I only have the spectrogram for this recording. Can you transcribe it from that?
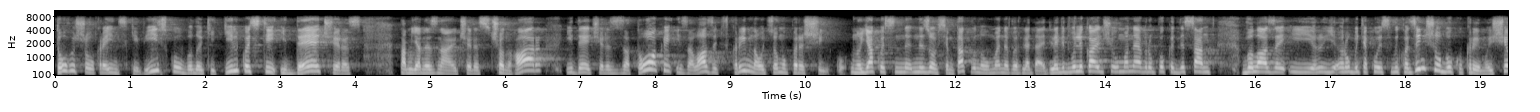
того, що українське військо у великій кількості іде через там, я не знаю, через Чонгар, іде через затоки і залазить в Крим на оцьому перешийку. Ну якось не, не зовсім так воно у мене виглядає. Для відволікаючого маневру, поки десант вилазить і робить якоїсь лихо з іншого боку Криму, і ще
